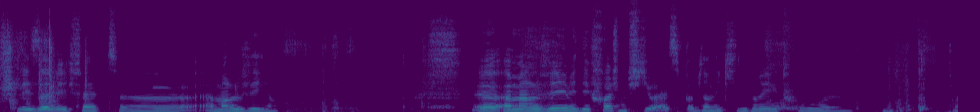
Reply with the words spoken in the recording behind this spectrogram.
je les avais faites à main levée. Hein. Euh, à main levée, mais des fois je me suis dit ouais c'est pas bien équilibré et tout. Euh.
